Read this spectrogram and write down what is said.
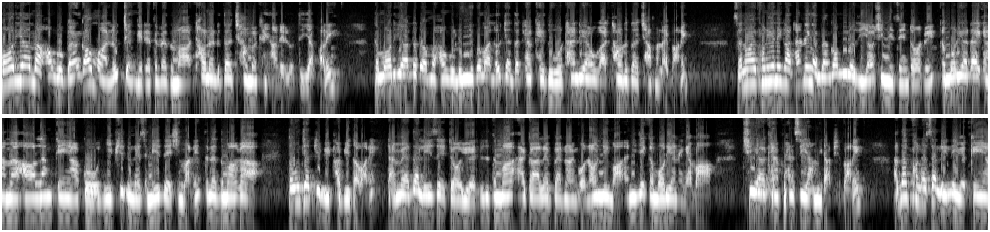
မောဒီးယားမှာဟောင်ကိုဘန်ကောက်မှာလုတ်ကြံခဲ့တဲ့တနက်သမားထောင်နဲ့တသက်ချမှတ်ခံရတယ်လို့သိရပါတယ်။ကမောဒီးယားလွတ်တော်မှာဟောင်ကိုလူမျိုးကွင်းမှာလုတ်ကြံတပ်ဖြတ်ခဲ့သူကိုထိုင်းတရားကထောင်တစ်သက်ချမှတ်လိုက်ပါတယ်။ဇန်နဝါရီ9ရက်နေ့ကထိုင်းနိုင်ငံဘန်ကောက်မြို့တော်စီရောက်ရှိနေစဉ်တော့တွင်ကမောဒီးယားတိုက်ခိုက်မှဟောင်လမ်ကင်ယာကိုညီဖြစ်သူနဲ့ဇနီးတဲ့ရှိမှလည်းတနက်သမားကသုံးချက်ပြစ်ပြီးထွက်ပြေးသွားပါတယ်။ဒါပေမဲ့အသက်40ကျော်အရွယ်လူသမားအကာလက်ပန်နိုင်ကိုနောက်နေ့မှာအနီးကျကမောဒီးယားနိုင်ငံမှာခြေရခံဖမ်းဆီးရမိတာဖြစ်ပါတယ်။ အသက်84နှစ်အရွယ်ကင်ယာ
